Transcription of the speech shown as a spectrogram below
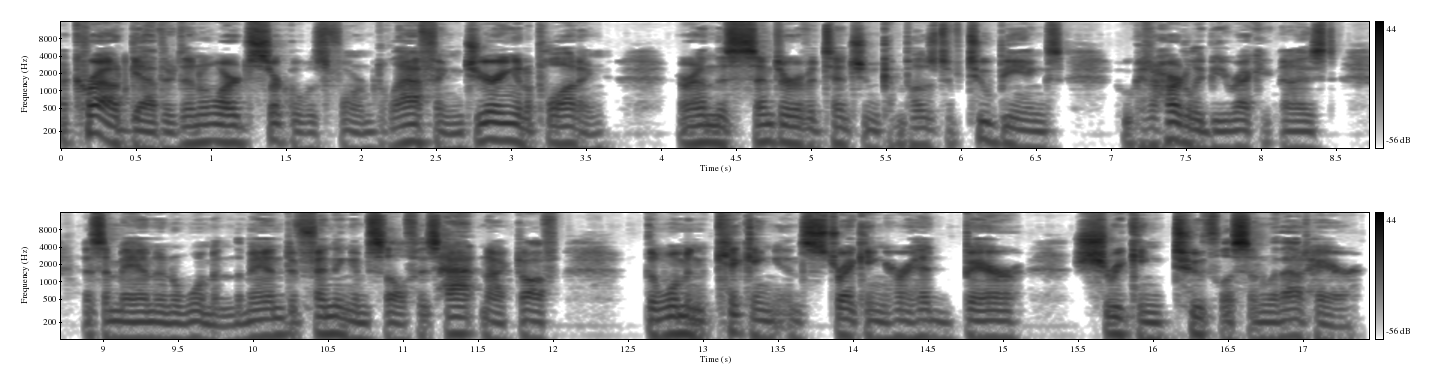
A crowd gathered, and a large circle was formed, laughing, jeering, and applauding around this center of attention composed of two beings who could hardly be recognized as a man and a woman. The man defending himself, his hat knocked off, the woman kicking and striking her head bare, shrieking, toothless, and without hair,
